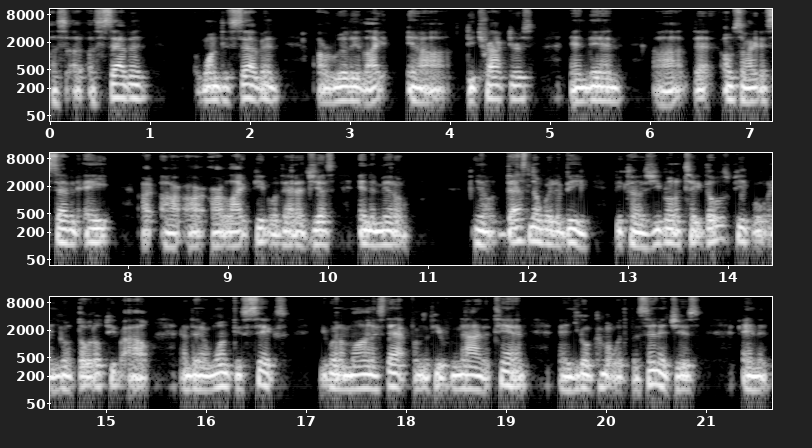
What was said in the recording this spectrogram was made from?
a, a, seven, one to seven, are really like uh, detractors, and then uh, that I'm sorry, the seven, eight are, are, are like people that are just in the middle. You know, that's nowhere to be because you're going to take those people and you're going to throw those people out. And then one through six, you're going to minus that from the people from 9 to 10, and you're going to come up with percentages. And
